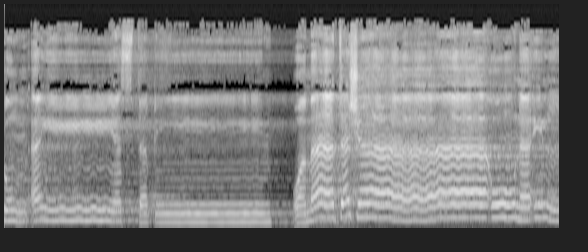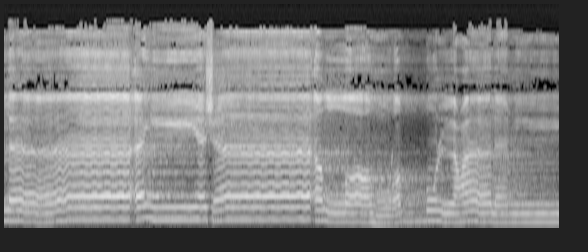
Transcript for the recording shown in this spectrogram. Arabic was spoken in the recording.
منكم أن يستقيم وما تشاءون إلا أن يشاء الله رب العالمين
